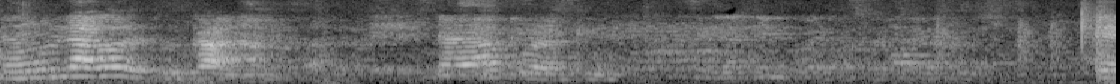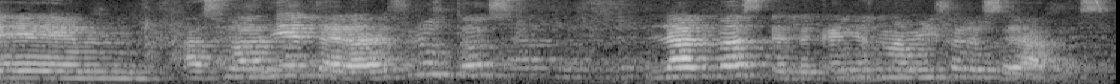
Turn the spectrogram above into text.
en un lago de Turkana. Estará por aquí. Eh, a súa dieta era de frutos, larvas e pequenos mamíferos e aves.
